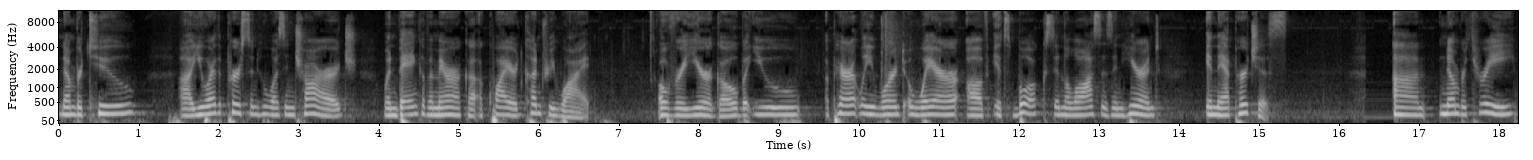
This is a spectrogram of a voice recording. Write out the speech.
Number two, uh, you are the person who was in charge when Bank of America acquired Countrywide over a year ago, but you apparently weren't aware of its books and the losses inherent in that purchase. Um, Number three,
